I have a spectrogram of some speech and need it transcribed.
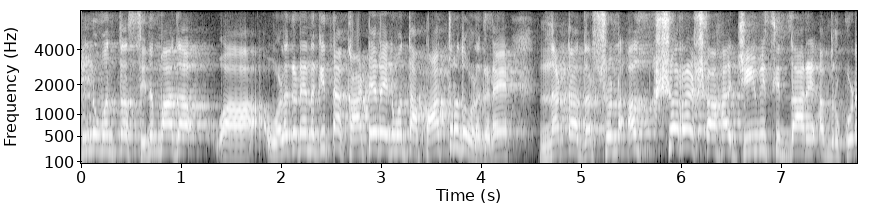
ಎನ್ನುವಂಥ ಸಿನಿಮಾದ ಒಳಗಡೆನಗಿಂತ ಕಾಟೇರ ಎನ್ನುವಂಥ ಪಾತ್ರದ ಒಳಗಡೆ ನಟ ದರ್ಶನ್ ಅಕ್ಷರಶಃ ಜೀವಿಸಿದ್ದಾರೆ ಅಂದರೂ ಕೂಡ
